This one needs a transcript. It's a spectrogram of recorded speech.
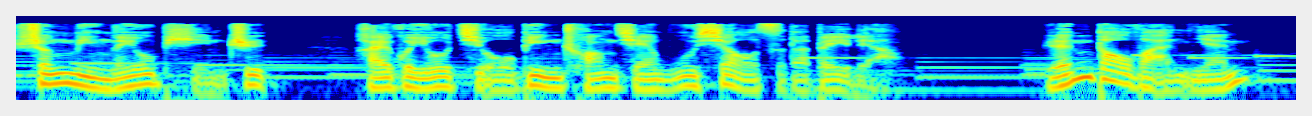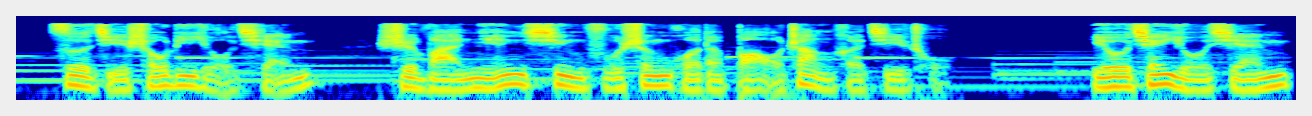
生命没有品质，还会有久病床前无孝子的悲凉。人到晚年。自己手里有钱，是晚年幸福生活的保障和基础。有钱有闲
